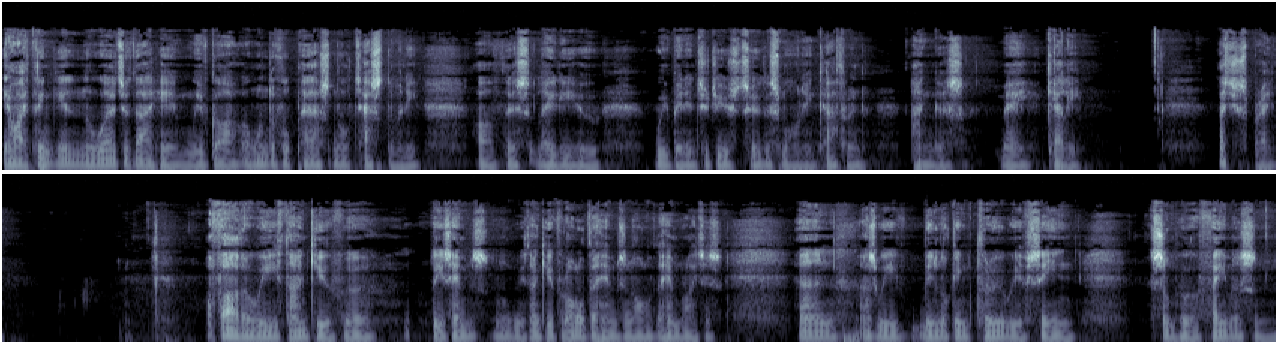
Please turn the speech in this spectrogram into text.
You know, I think in the words of that hymn, we've got a wonderful personal testimony of this lady who we've been introduced to this morning, Catherine Agnes May Kelly. Let's just pray. Oh, Father, we thank you for these hymns. We thank you for all of the hymns and all of the hymn writers. And as we've been looking through, we've seen some who are famous and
